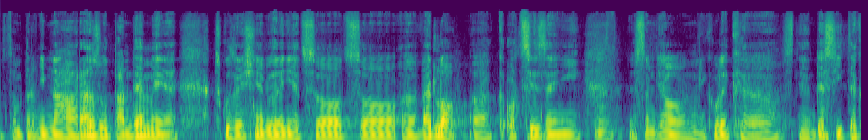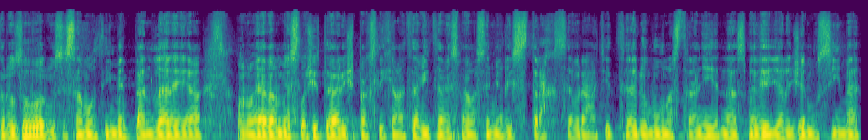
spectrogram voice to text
v tom prvním nárazu pandemie skutečně byly něco, co vedlo k odcizení. Hmm. Já jsem dělal několik vlastně desítek rozhovorů se samotnými pendlery a ono je velmi složité, když pak slycháte, víte, my jsme vlastně měli strach se vrátit vrátit domů. Na straně jedné jsme věděli, že musíme,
